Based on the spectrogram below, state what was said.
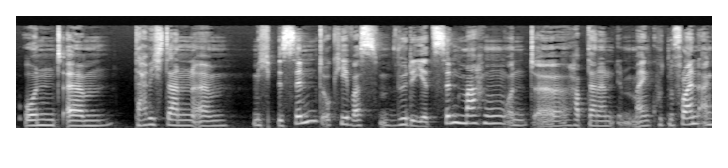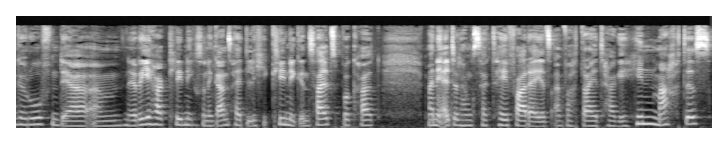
Und ähm, da habe ich dann ähm, mich besinnt, okay, was würde jetzt Sinn machen und äh, habe dann meinen guten Freund angerufen, der ähm, eine Reha-Klinik, so eine ganzheitliche Klinik in Salzburg hat. Meine Eltern haben gesagt, hey, fahr da jetzt einfach drei Tage hin, mach das.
